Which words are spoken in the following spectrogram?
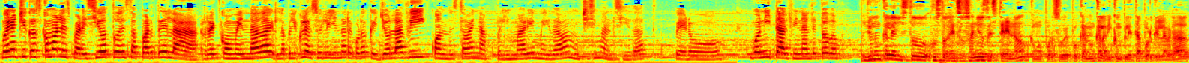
Bueno chicos, ¿cómo les pareció toda esta parte de la recomendada? La película de Soy leyenda, recuerdo que yo la vi cuando estaba en la primaria y me daba muchísima ansiedad, pero bonita al final de todo. Yo nunca la he visto justo en sus años de estreno, como por su época, nunca la vi completa porque la verdad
